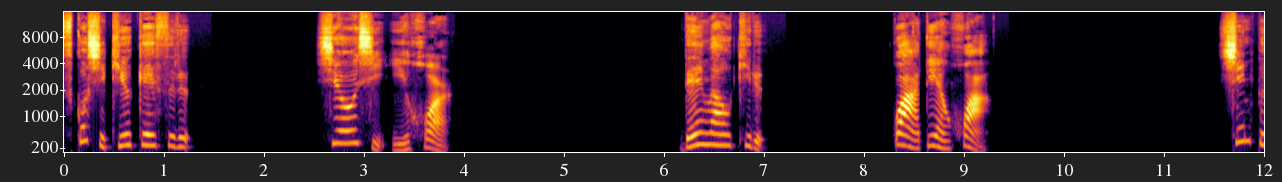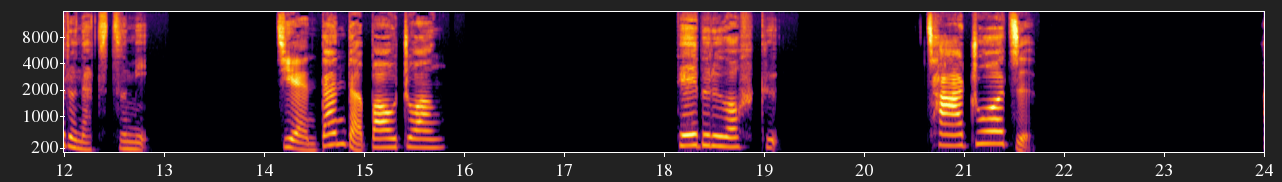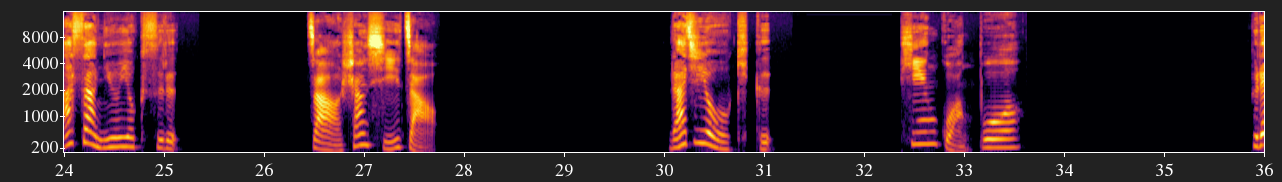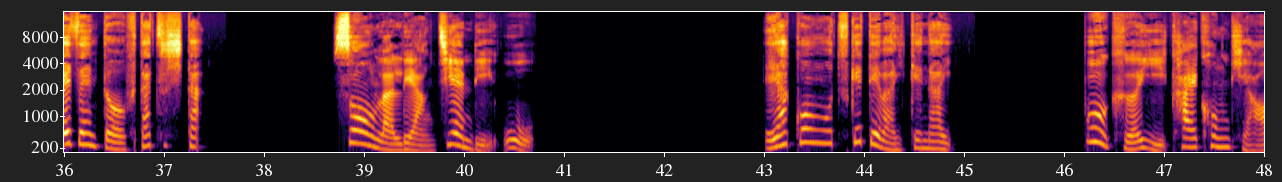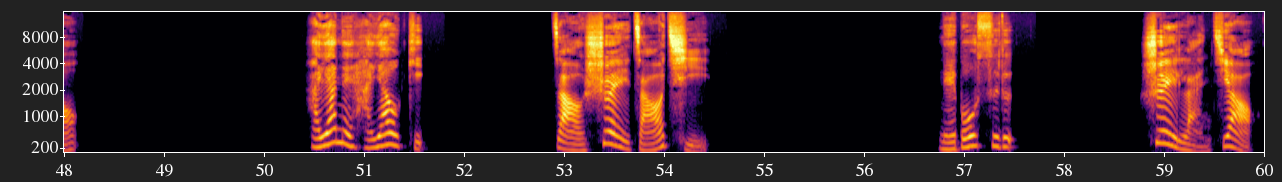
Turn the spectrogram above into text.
少し休憩する。休息一会儿。電話を切る。挂电话。シンプルな包み。简单的包装。テーブルを拭く。擦桌子。朝入浴する。早上洗澡。ラジオを聞く。听广播。プレゼントを二つした。送了两件礼物。エアコンをつけてはいけない。不可以开空调。早寝早起き。早睡早起。寝坊する。睡懒觉。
